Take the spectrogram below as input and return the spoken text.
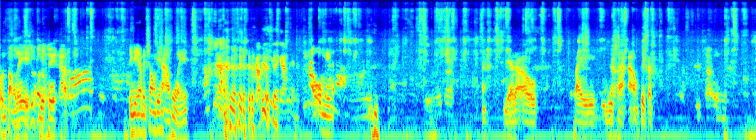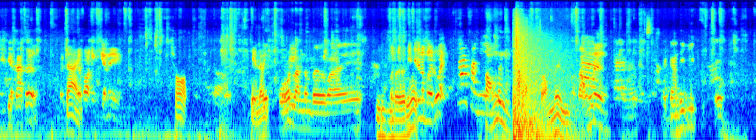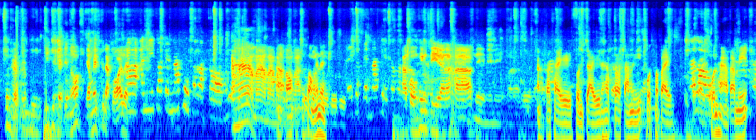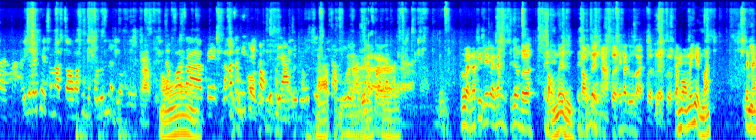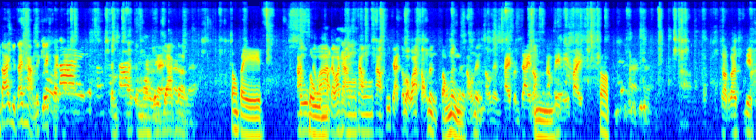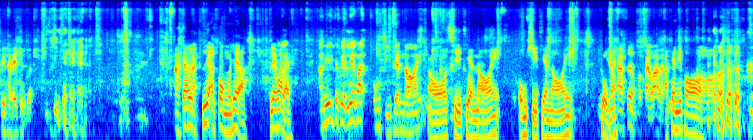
คนสองเลขยูทูบครับโอ้จริงๆมันเป็นช่องที่หาหวย ครับพี่รายการเนี่ยนะที่มาเอาองค์นี้จกเดี๋ยวเราเอาไปบูชาเอาเอาไปก่อน พระองค์สีเทียนต้าเซิงใช่ แล้วก็เองเขียนเองชอบ เห็นแล้วโค้ดรันนัมเบอร์ไว้มีเบอร์มีด้วยที่นัมเบอร์ด้วยใช่ค่ะมีสองหนึ่งสองหนึ่งสองหนึ่งรายการที่ยี่สิบ เอ็ดเพิ่งหายี่สิบเอ็ดเองเนาะยังไม่ขึ้นหลักร้อยเลย อ่าอันนี้จะเป็นหน้าเพจสำหรับจองอ่ามามามาอะเอามาสองให้หน่อยดูดูอันนี้จะเป็นหน้าเพจสำหรับอาโกงเฮงเจียนะครับนี่นี่นี่มาเลยอะถ้าใครสนใจนะครับ ก็ตามนี้กดเข้าไปแล้วเราค้นหาตามนี้ ใช่ค่ะอันนี้จะเป็นเพจสำหรับจองวัตถุมงคลรุ่นเหนือดวงเลยครัค่ะบอ๋อ แล้วก็จะเป็นแล้วก็จะมีเพจของอุทยานรีวิวก็คือครับตามนี้ด้วยนะครับ ดูหน่อยนะที่เล็กอะไรนะซีเรียลเบอร์สองหนึ่งสองหนึ่งอะเปิดให้เขาดูหน่อยเปิดเปิดเปิดจะมองไม่เห็นมั้งใช่ไหมอยู่ใต้อยู่ใต้ฐานอเล็กยู่ๆครับใต้อยู่ข้างจะใต้จะมองเล็กยากหน่อยต้องไปซูซูมมแต่ว่าแต่ว่าทางทางทางผู้จัดก็บอกว่าสองหนึ่งสองหนึ่ง สองหนึ่งสองหนึ่งใครสนใจเนาะอืม นำเพลงนี้ไปชอบอ่าชอบก็เรียกชื่อท่านให้ถูกด้วยอะก็ชื่ออะไรเรียกอากงไม่ใช่เหรอเรียกว่าอะไร อันนี้จะเป็นเรียกว่าองค์ฉีเทียนน้อยอ๋อฉีเทียนน้อย องค์ฉีเทียนน้อย ถูกไหม ตาเสื่อมเขาแปลว่าอะไรอะแค่นี้พออ๋อ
